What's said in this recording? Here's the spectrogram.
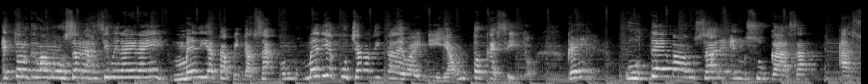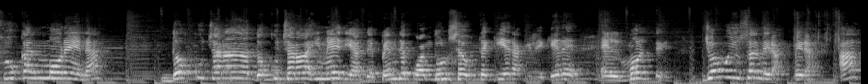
Esto lo que vamos a usar es así, mira, ahí, media tapita, o sea, media cucharadita de vainilla, un toquecito, ¿ok? Usted va a usar en su casa azúcar morena, dos cucharadas, dos cucharadas y media, depende cuán dulce usted quiera que le quede el molten yo voy a usar, mira, mira, ¿ah?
